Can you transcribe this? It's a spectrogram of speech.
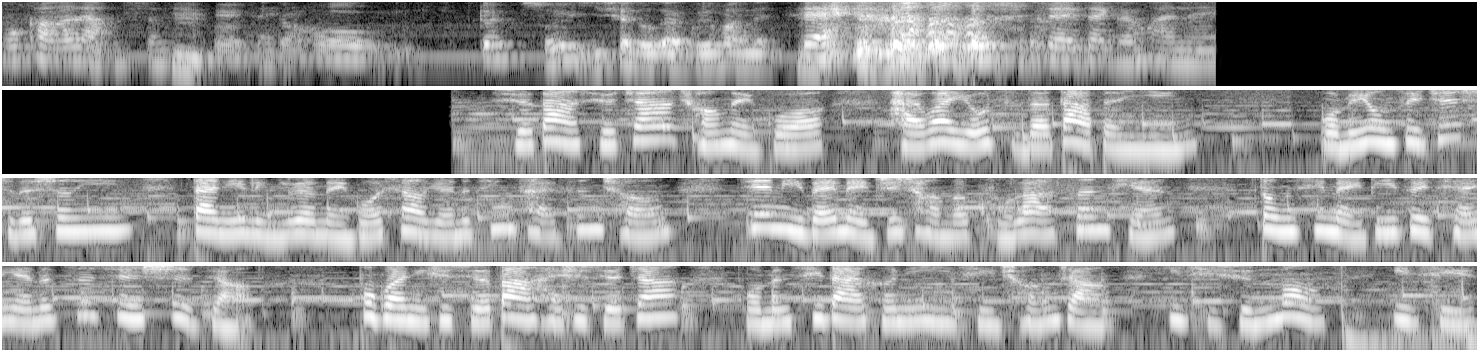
我考了两次，嗯。嗯，然后对，所以一切都在规划内，对，对，在规划内。学霸学渣闯美国，海外游子的大本营。我们用最真实的声音，带你领略美国校园的精彩纷呈，揭秘北美职场的苦辣酸甜，洞悉美帝最前沿的资讯视角。不管你是学霸还是学渣，我们期待和你一起成长，一起寻梦，一起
